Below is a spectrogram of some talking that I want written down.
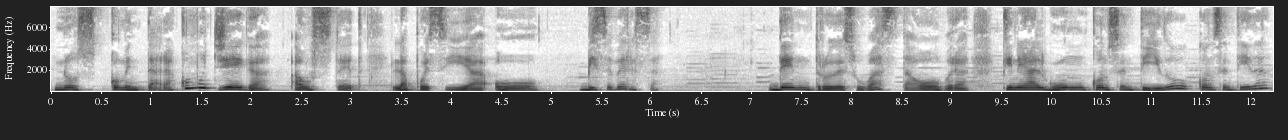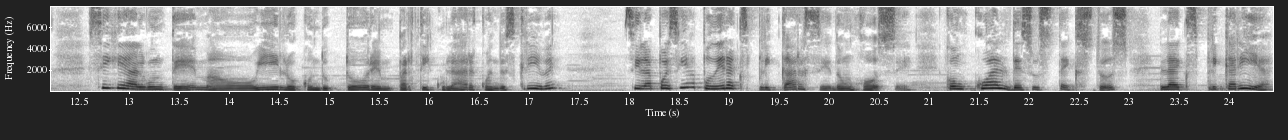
nos comentara cómo llega a usted la poesía o viceversa dentro de su vasta obra tiene algún consentido o consentida? ¿Sigue algún tema o hilo conductor en particular cuando escribe? Si la poesía pudiera explicarse, don José, ¿con cuál de sus textos la explicaría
